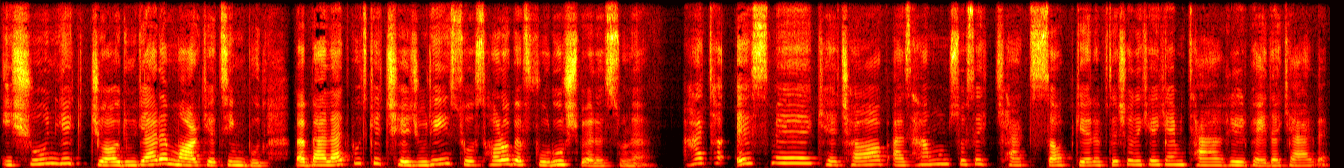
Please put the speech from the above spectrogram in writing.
ایشون یک جادوگر marketing بود و بلد بود که چجوری این سس ها رو به فروش برسونه. حتی اسم کچاپ از همون سس catsup گرفته شده که کمی تغییر پیدا کرده.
